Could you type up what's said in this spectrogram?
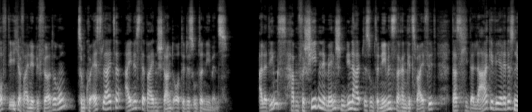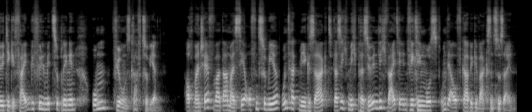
hoffte ich auf eine Beförderung zum QS-Leiter eines der beiden Standorte des Unternehmens. Allerdings haben verschiedene Menschen innerhalb des Unternehmens daran gezweifelt, dass ich in der Lage wäre, das nötige Feingefühl mitzubringen, um Führungskraft zu werden. Auch mein Chef war damals sehr offen zu mir und hat mir gesagt, dass ich mich persönlich weiterentwickeln muss, um der Aufgabe gewachsen zu sein.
